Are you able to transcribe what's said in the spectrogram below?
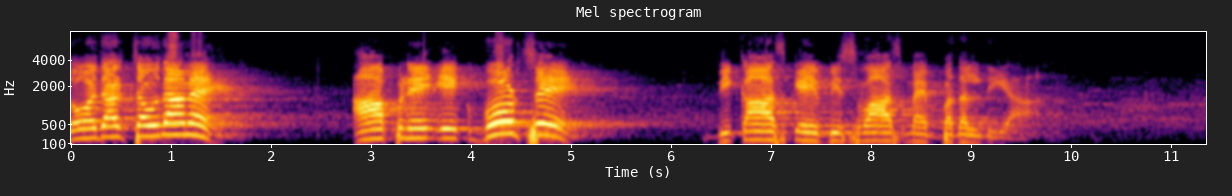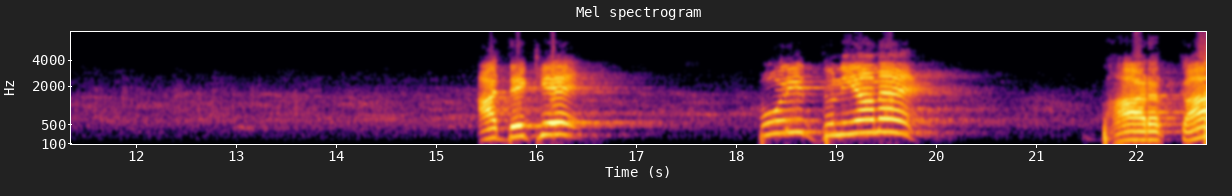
2014 में आपने एक वोट से विकास के विश्वास में बदल दिया। आज देखिए, पूरी दुनिया में भारत का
